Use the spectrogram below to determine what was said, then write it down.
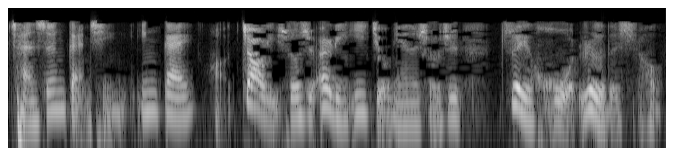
产生感情，应该好，照理说是二零一九年的时候是最火热的时候。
